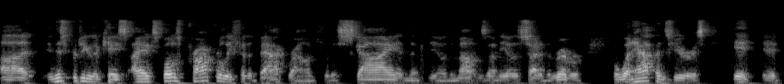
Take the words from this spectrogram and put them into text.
uh, in this particular case, I exposed properly for the background, for the sky and the you know the mountains on the other side of the river. But what happens here is it it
